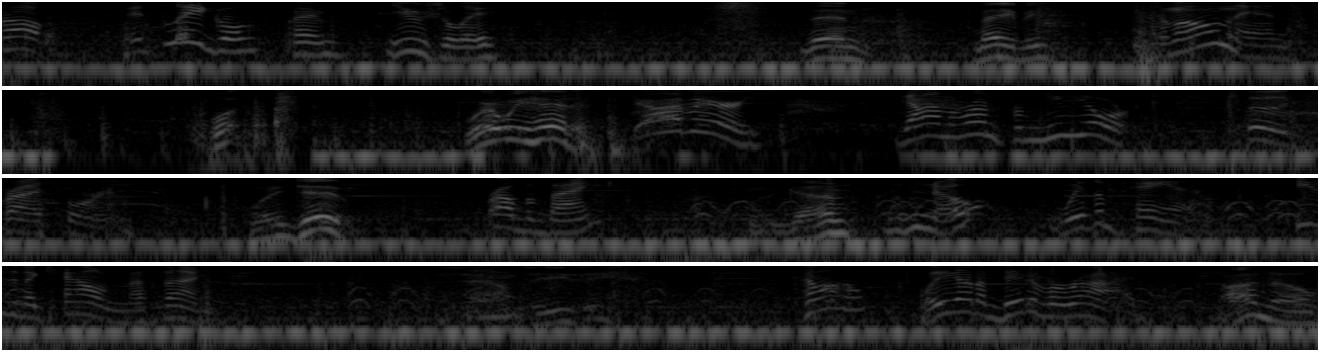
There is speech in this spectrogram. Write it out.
Oh, it's legal, um, usually. Then, maybe. Come on then. What? Where are we headed? Strawberry. Got on the run from New York. Good price for him. What'd he do? Rob a bank? With a gun? No, with a pen. He's an accountant, I think. Sounds easy. Come on, we got a bit of a ride. I know.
